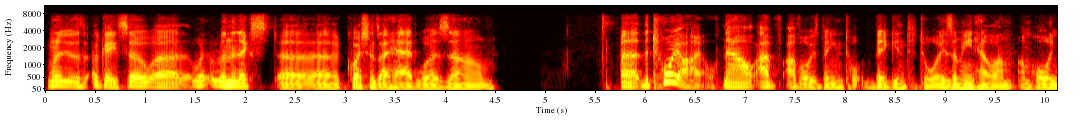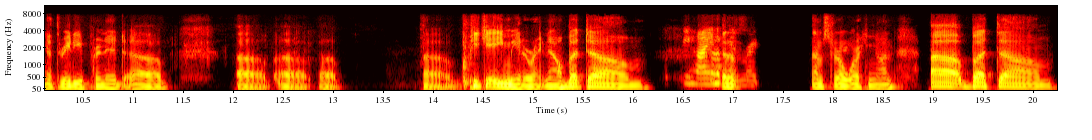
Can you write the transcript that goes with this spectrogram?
one of those. Okay, so uh, one of the next uh, uh, questions I had was um, uh, the toy aisle. Now, I've I've always been to- big into toys. I mean, hell, I'm I'm holding a 3D printed uh, uh, uh, uh, uh, PKE meter right now, but um, behind him, right? I'm still working on. Uh, but um,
